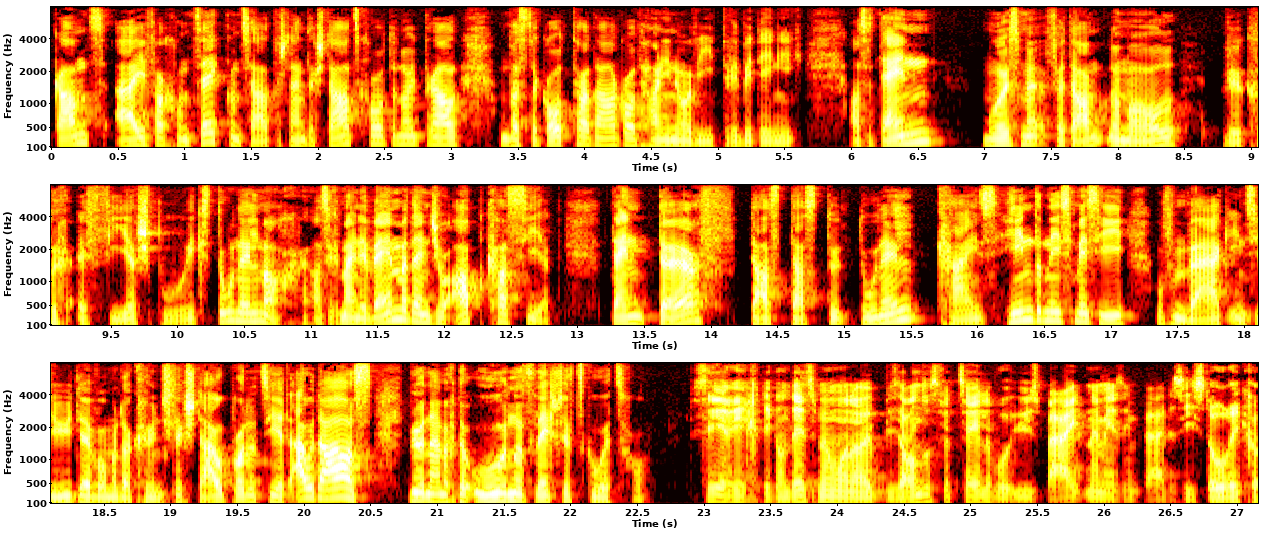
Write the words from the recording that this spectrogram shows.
ganz einfach und sec und selbstverständlich staatsquotenneutral. Und was der Gotthard angeht, habe ich noch eine weitere Bedingung. Also dann muss man verdammt normal wirklich ein vierspuriges Tunnel machen. Also ich meine, wenn man dann schon abkassiert, dann darf das, das Tunnel kein Hindernis mehr sein auf dem Weg in Süden, wo man da künstlich Stau produziert. Auch das würde nämlich der Urner letztlich zu gut kommen. Sehr richtig. Und jetzt müssen wir noch etwas anderes erzählen, wo uns beiden, wir sind beide Historiker,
